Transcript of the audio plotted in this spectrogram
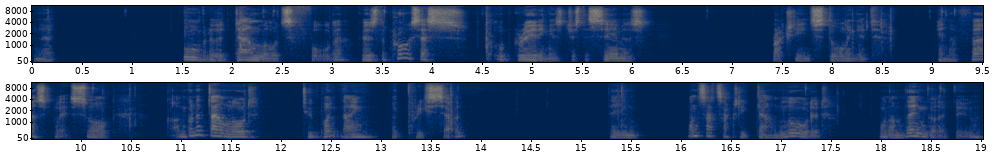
I'm going to go over to the downloads folder because the process for upgrading is just the same as for actually installing it in the first place. So I'm going to download 2.9.37. Then once that's actually downloaded, what I'm then going to do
